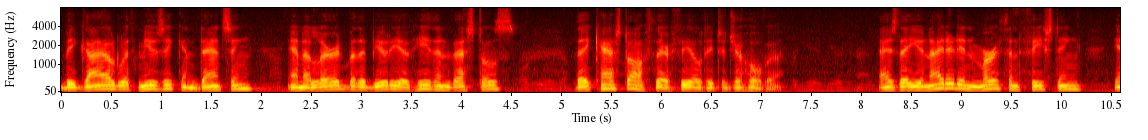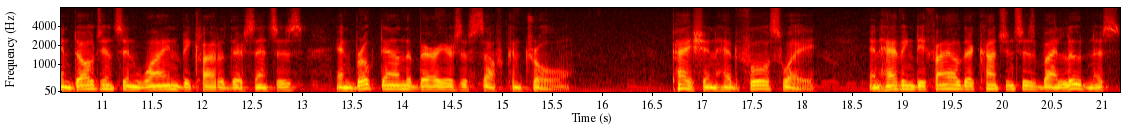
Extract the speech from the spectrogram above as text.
Beguiled with music and dancing, and allured by the beauty of heathen vestals, they cast off their fealty to Jehovah. As they united in mirth and feasting, indulgence in wine beclouded their senses and broke down the barriers of self control. Passion had full sway, and having defiled their consciences by lewdness,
